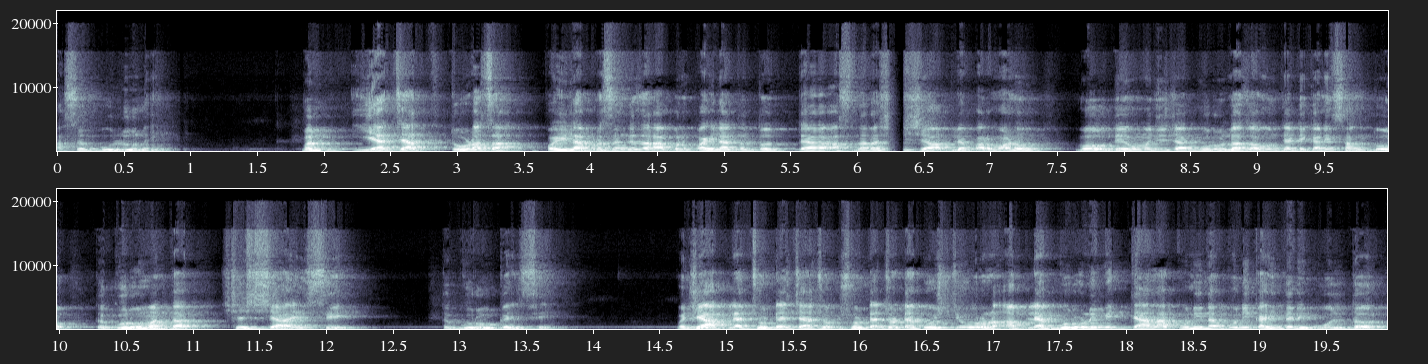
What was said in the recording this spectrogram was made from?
असं बोलू नये. पण याच्यात थोडासा पहिला प्रसंग जर आपण पाहिला तर तो त्या असणारा शिष्य आपल्या परमाणू बहुदेव म्हणजे ज्या गुरुला जाऊन त्या ठिकाणी सांगतो तर गुरु म्हणतात शिष्य ऐसे. तर गुरु कैसे? म्हणजे आपल्या छोट्याच्या छोट्या छोट्या गोष्टीवरून आपल्या गुरुनिमित्ताला कुणी ना कुणी काहीतरी बोलतं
